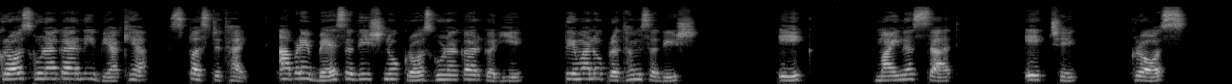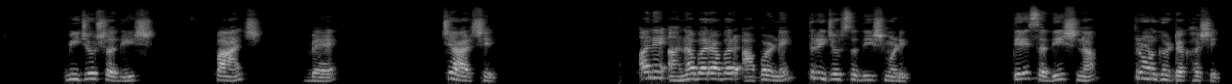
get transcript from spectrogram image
ક્રોસ ગુણાકારની વ્યાખ્યા સ્પષ્ટ થાય. આપણે બે સદીશનો ક્રોસ ગુણાકાર કરીએ. તેમાંનો પ્રથમ સદીશ એક, માઇનસ સાત, એક છે. ક્રોસ, બીજો સદીશ પાંચ, બે, ચાર છે. અને આના બરાબર આપણને ત્રીજો સદીશ મળે તે સદીશના ત્રણ ઘટક હશે.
